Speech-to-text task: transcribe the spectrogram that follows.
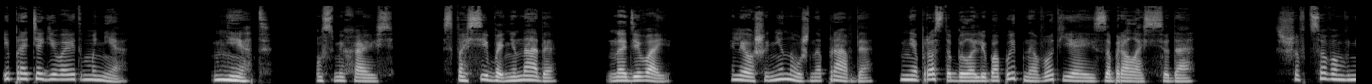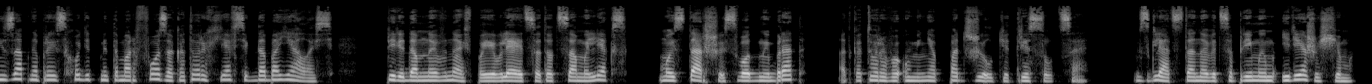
и протягивает мне. «Нет», — усмехаюсь. «Спасибо, не надо. Надевай». «Лёша, не нужно, правда. Мне просто было любопытно, вот я и забралась сюда». С Шевцовым внезапно происходит метаморфоза, которых я всегда боялась. Передо мной вновь появляется тот самый Лекс, мой старший сводный брат, от которого у меня поджилки трясутся. Взгляд становится прямым и режущим,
